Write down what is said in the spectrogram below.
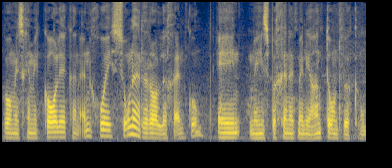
waar mens chemikalieë kan ingooi sonder dat daar lug inkom en mens begin dit met die hand te ontwikkel.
